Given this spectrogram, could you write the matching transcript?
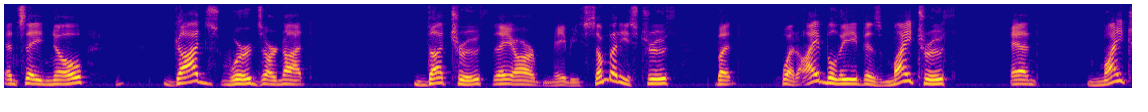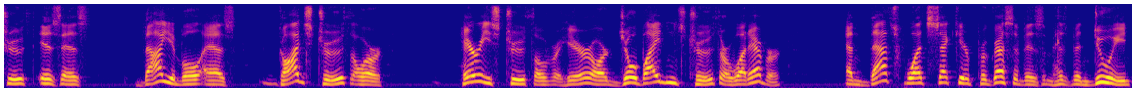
and say, no, God's words are not the truth. They are maybe somebody's truth, but what I believe is my truth, and my truth is as valuable as God's truth or Harry's truth over here or Joe Biden's truth or whatever. And that's what secular progressivism has been doing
